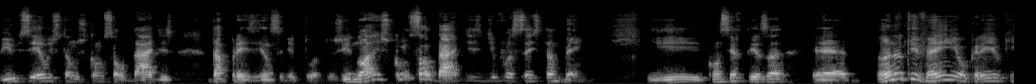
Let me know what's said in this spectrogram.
Wildes e eu estamos com saudades da presença de todos. E nós com saudades de vocês também. E com certeza, é, ano que vem, eu creio que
